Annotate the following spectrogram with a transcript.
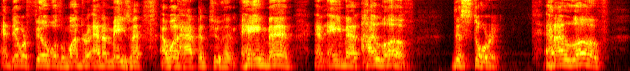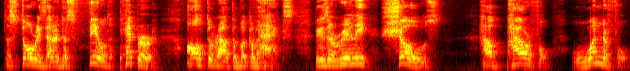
And they were filled with wonder and amazement at what happened to him. Amen and amen. I love this story. And I love the stories that are just filled, peppered all throughout the book of Acts because it really shows how powerful, wonderful,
